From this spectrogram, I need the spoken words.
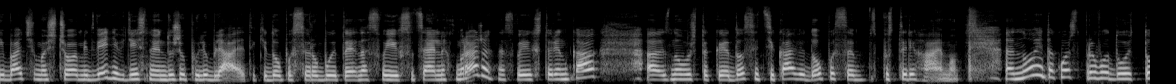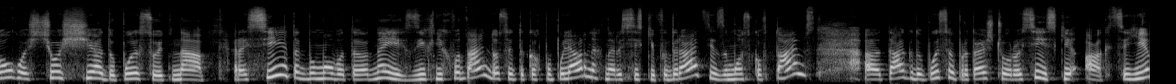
і бачимо, що Медведєв дійсно він дуже полюбляє такі дописи робити на своїх соціальних мережах, на своїх сторінках. Е, Знову ж таки, досить цікаві дописи спостерігаємо. Е, Ну і також з приводу того, що ще дописують на Росії, так би мовити, одне із їхніх видань, досить таких популярних на Російській Федерації, The Moscow Times, так дописує про те, що російські акції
